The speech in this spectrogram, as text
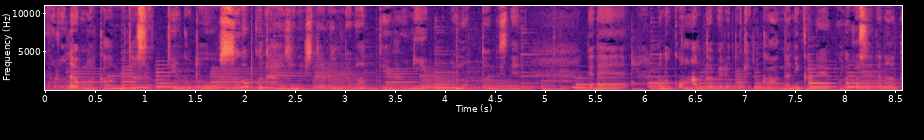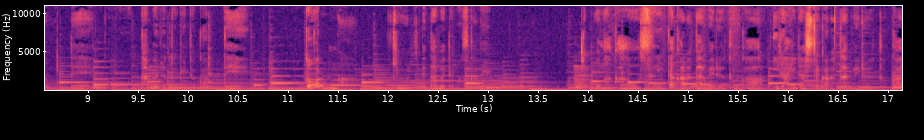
心でお腹を満たすっていうことをすごく大事にしてるんだなっていうふうに思ったんですね。でねあのご飯食べる時とか何かねお腹空いたなと思って食べる時とかってどんな気持ちで食べてますかね？お腹を空いたから食べるとかイライラしてから食べるとか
